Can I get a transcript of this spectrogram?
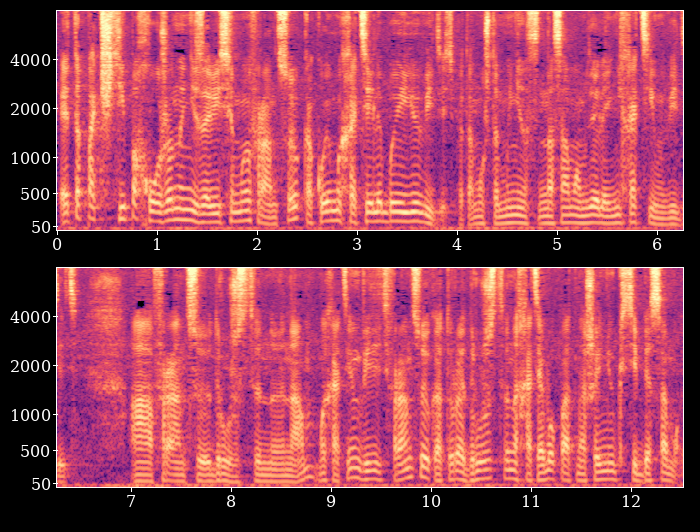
Это почти похоже на независимую Францию, какой мы хотели бы ее видеть, потому что мы не, на самом деле не хотим видеть а, Францию дружественную нам, мы хотим видеть Францию, которая дружественна хотя бы по отношению к себе самой.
